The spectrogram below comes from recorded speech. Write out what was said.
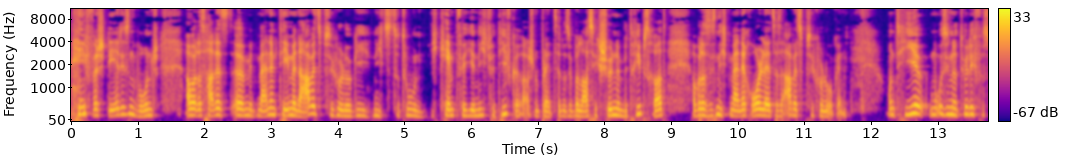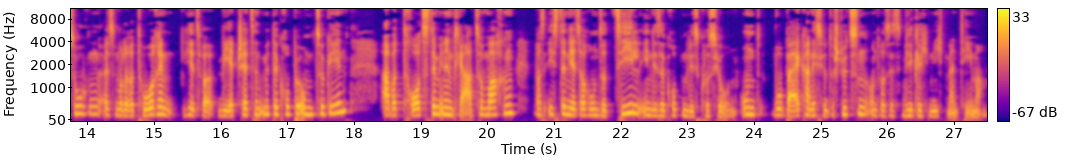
ich verstehe diesen Wunsch, aber das hat jetzt äh, mit meinem Thema der Arbeitspsychologie nichts zu tun. Ich kämpfe hier nicht für Tiefgaragenplätze, das überlasse ich schön dem Betriebsrat, aber das ist nicht meine Rolle jetzt als Arbeitspsychologin. Und hier muss ich natürlich versuchen, als Moderatorin hier zwar wertschätzend mit der Gruppe umzugehen, aber trotzdem ihnen klar zu machen, was ist denn jetzt auch unser Ziel in dieser Gruppendiskussion und wobei kann ich sie unterstützen und was ist wirklich nicht mein Thema.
